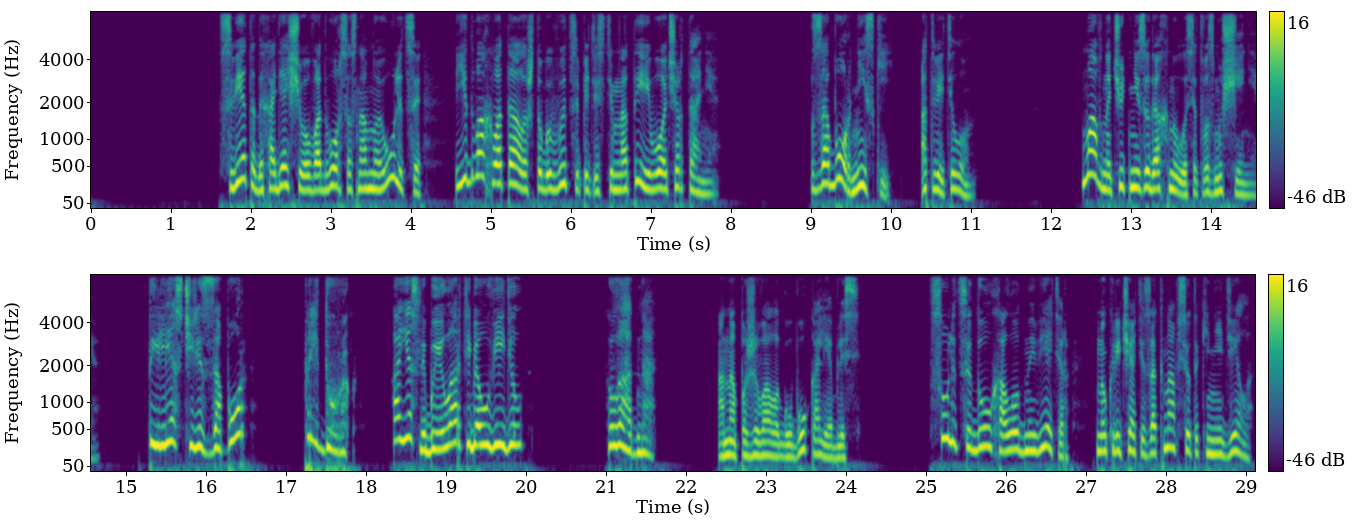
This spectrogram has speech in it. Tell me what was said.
Света, доходящего во двор с основной улицы, едва хватало, чтобы выцепить из темноты его очертания. «Забор низкий», — ответил он. Мавна чуть не задохнулась от возмущения. «Ты лез через забор? Придурок! А если бы Илар тебя увидел?» «Ладно». Она пожевала губу, колеблясь. С улицы дул холодный ветер, но кричать из окна все таки не дело.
